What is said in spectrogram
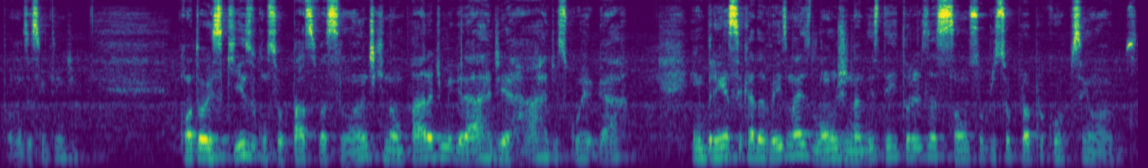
Pelo menos assim entendi. Quanto ao esquizo, com seu passo vacilante, que não para de migrar, de errar, de escorregar, embrenha-se cada vez mais longe na desterritorialização sobre o seu próprio corpo sem órgãos,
